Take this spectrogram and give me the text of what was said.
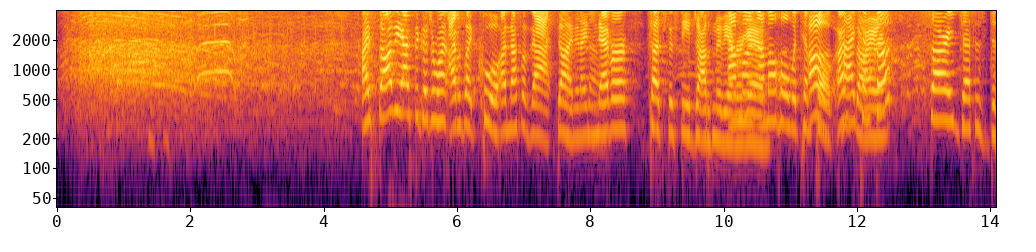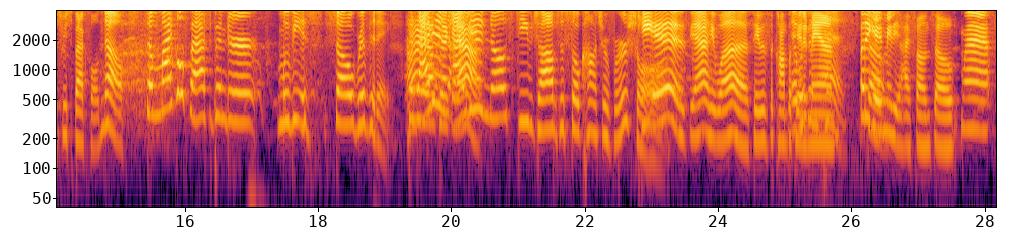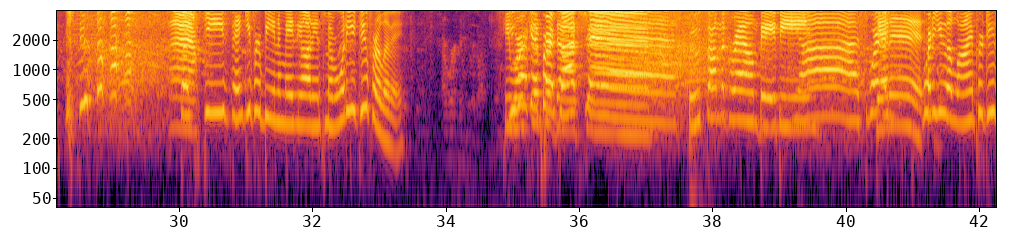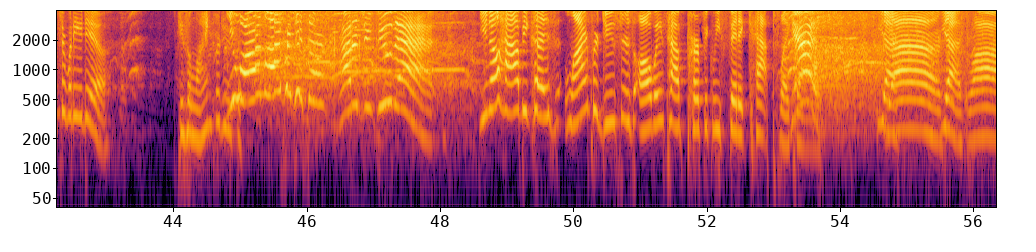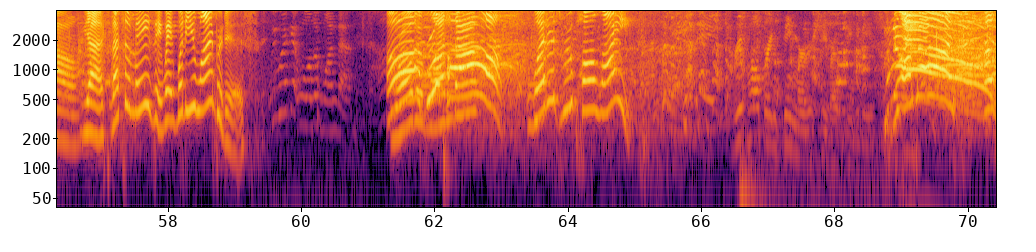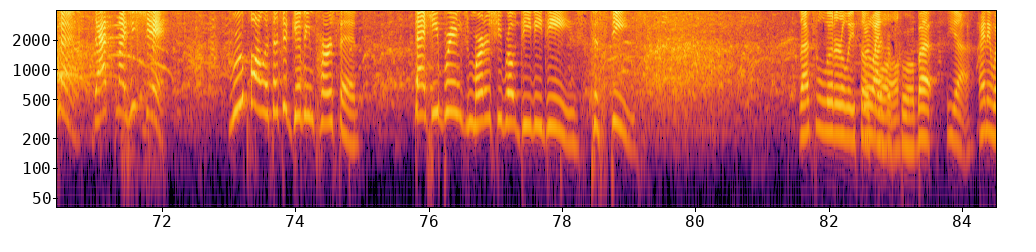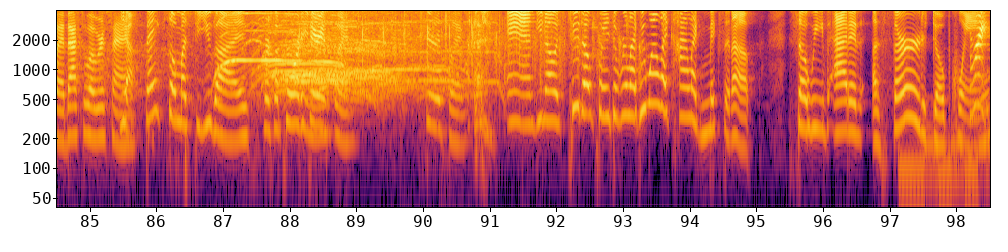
I saw the Ashton Kutcher one. I was like, cool, enough of that, done. And I never touched a Steve Jobs movie ever I'm, on, again. I'm a whole with Tim Oh, Cook. I'm Hi, sorry. Tim Cook. Sorry, Jess is disrespectful. No, the Michael Fassbender movie is so riveting because right, I didn't. I didn't know Steve Jobs was so controversial. he is. Yeah, he was. He was a complicated It was man. intense, but he gave me the iPhone, so. But Steve, thank you for being an amazing audience member. What do you do for a living? I He You works work in in production. production. Boots on the ground, baby. Yes. Where, Get it. What are you, a line producer? What do you do? He's a line producer. You are a line producer. How did you do that? You know how? Because line producers always have perfectly fitted caps like Yes. that. Yes. Yes. Yes. Wow. Yes. That's amazing. Wait, what do you line produce? We work at World of Wonder. Oh, World of RuPaul. What is RuPaul like? RuPaul brings me Murder She Wrote Okay. That's my shit. RuPaul is such a giving person that he brings Murder She Wrote DVDs to Steve. That's literally so Your cool. life is cool. But Yeah. anyway, back to what we are saying. Yeah. Thanks so much to you guys for supporting us. Seriously. Seriously. And you know, it's two dope queens, and we're like, we want to like kind of like mix it up. So we've added a third dope queen. Three.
